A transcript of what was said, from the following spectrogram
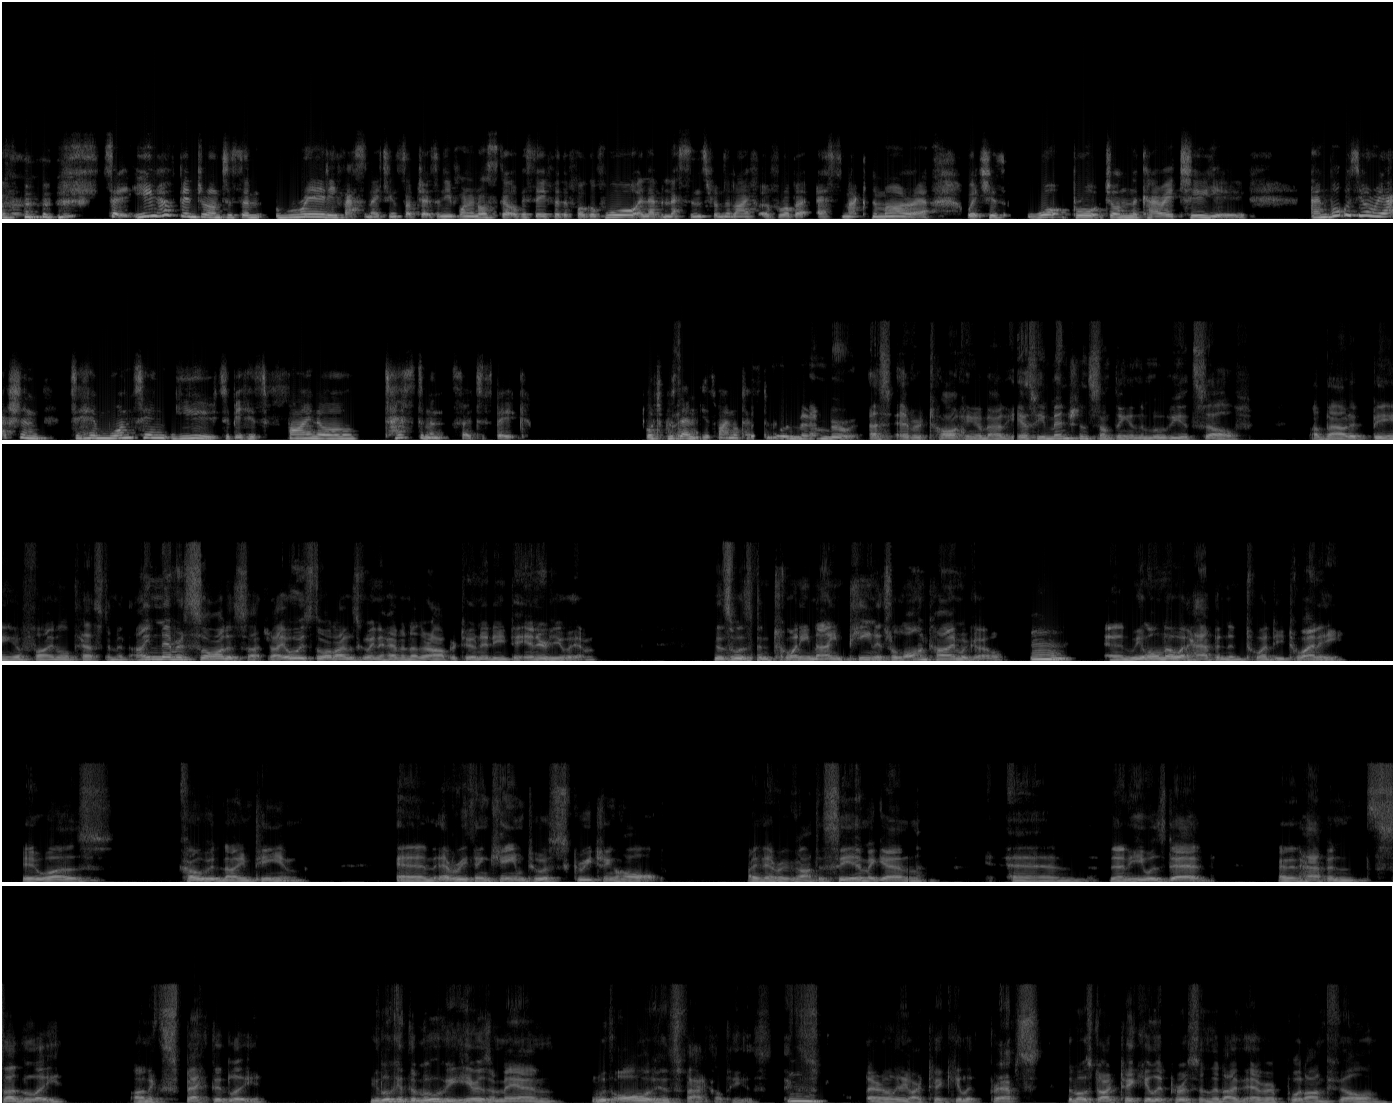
so you have been drawn to some really fascinating subjects, and you've won an Oscar, obviously, for The Fog of War, 11 Lessons from the Life of Robert S. McNamara, which is what brought John le Carré to you. And what was your reaction to him wanting you to be his final testament, so to speak? Or to present his final testament? I remember us ever talking about it. Yes, he mentioned something in the movie itself about it being a final testament. I never saw it as such. I always thought I was going to have another opportunity to interview him. This was in 2019. It's a long time ago. Mm. And we all know what happened in 2020. It was COVID 19, and everything came to a screeching halt. I never got to see him again. And then he was dead. And it happened suddenly unexpectedly. You look at the movie, here's a man with all of his faculties, mm. extraordinarily articulate, perhaps the most articulate person that I've ever put on film.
